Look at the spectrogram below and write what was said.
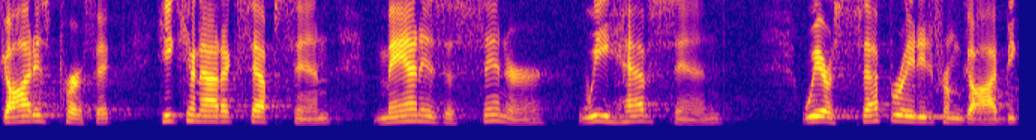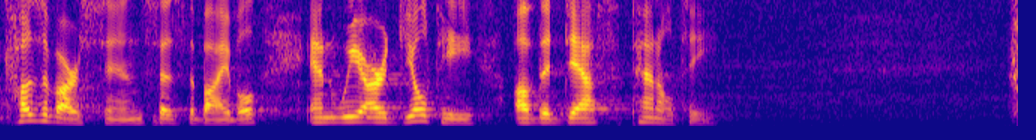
God is perfect. He cannot accept sin. Man is a sinner. We have sinned. We are separated from God because of our sins, says the Bible, and we are guilty of the death penalty.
